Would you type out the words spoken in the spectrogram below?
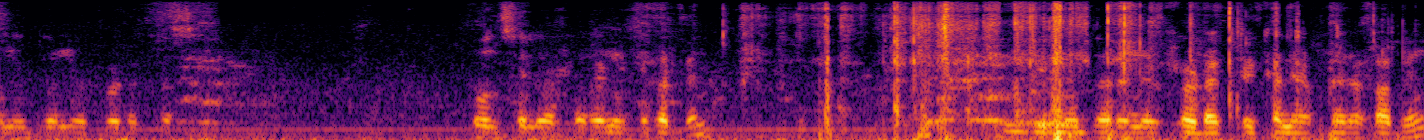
অনেক ধরনের প্রোডাক্ট আছে। হোলসেলে আপনারা নিতে পারবেন। বিভিন্ন ধরনের প্রোডাক্ট এখানে আপনারা পাবেন।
